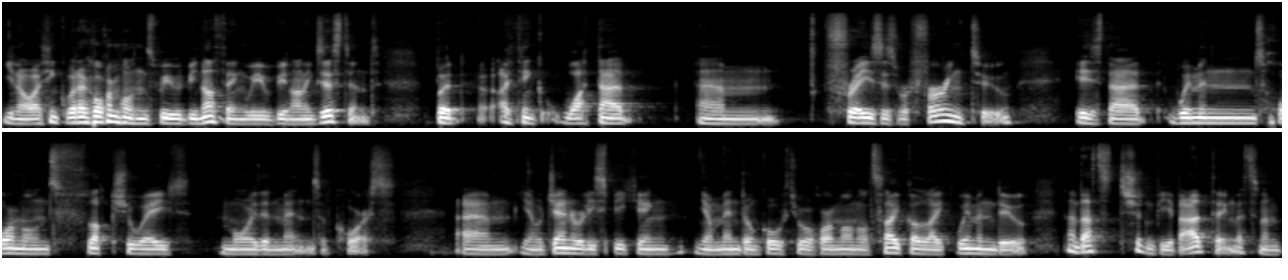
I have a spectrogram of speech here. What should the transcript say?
You know, I think without hormones, we would be nothing. We would be non-existent. But I think what that um, phrase is referring to is that women's hormones fluctuate more than men's, of course. Um, you know, generally speaking, you know, men don't go through a hormonal cycle like women do. Now, that shouldn't be a bad thing. That's an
